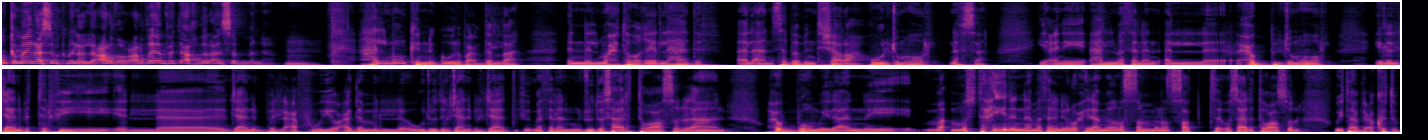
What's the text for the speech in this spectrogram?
ممكن ما يناسبك منها إلا عرض أو عرضين فتاخذ الانسب منها. هل ممكن نقول أبو عبد الله إن المحتوى غير الهادف الآن سبب انتشاره هو الجمهور نفسه؟ يعني هل مثلا حب الجمهور إلى الجانب الترفيهي ال- الجانب العفوي وعدم وجود الجانب الجاد في مثلا وجود وسائل التواصل الآن حبهم إلى أن مستحيل إنه مثلا يروح إلى منصة من منصات وسائل التواصل ويتابع كتب.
